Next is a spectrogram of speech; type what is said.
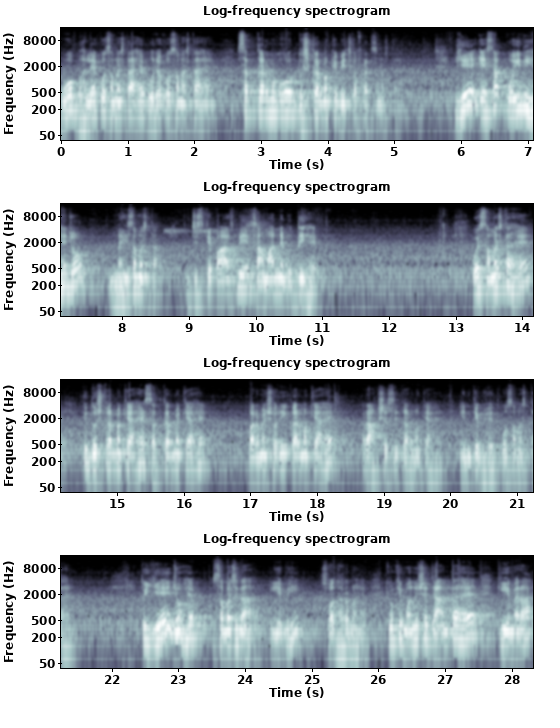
वो भले को समझता है, बुरे को समझता है, सत्कर्म को और दुष्कर्म के बीच का फ़र्क समझता है। ये ऐसा कोई नहीं है जो नहीं समझता, जिसके पास भी एक सामान्य बुद्धि है। वो समझता है कि दुष्कर्म क्या है, सत्कर्म क्या है, परमेश्वरी कर्म क्या है राक्षसी कर्म क्या है? इनके भेद को समझता है। तो ये जो है समझना, ये भी स्वधर्म है। क्योंकि मनुष्य जानता है कि ये मेरा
